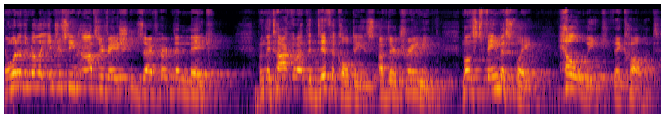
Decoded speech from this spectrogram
And one of the really interesting observations I've heard them make when they talk about the difficulties of their training, most famously, Hell Week, they call it.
